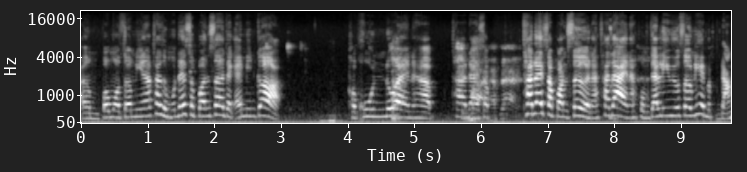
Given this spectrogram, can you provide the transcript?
เอ่มโปรโมทเซิร์ฟนี้นะ ถ้าสมมุติได้สปอนเซอร์จากแอดมินก็ ขอบคุณด้วยนะครับ ถ้าได้สปครับได้ถ้าได้สปอนเซอร์นะ ถ้าได้นะ ผมจะรีวิวเซิร์ฟนี้ให้แบบดัง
